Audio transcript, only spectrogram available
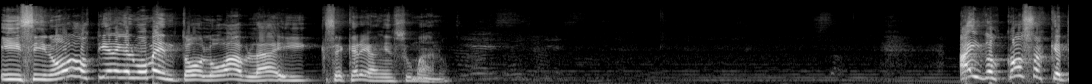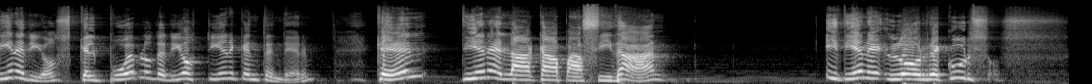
y si no los tiene en el momento, lo habla y se crean en su mano. Hay dos cosas que tiene Dios, que el pueblo de Dios tiene que entender, que Él tiene la capacidad y tiene los recursos.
